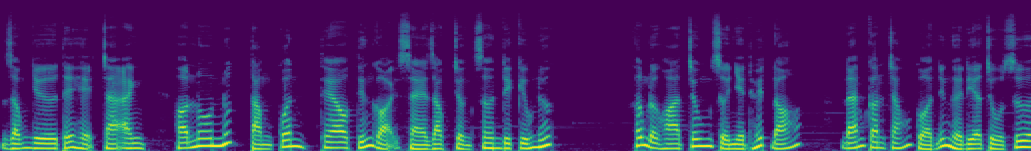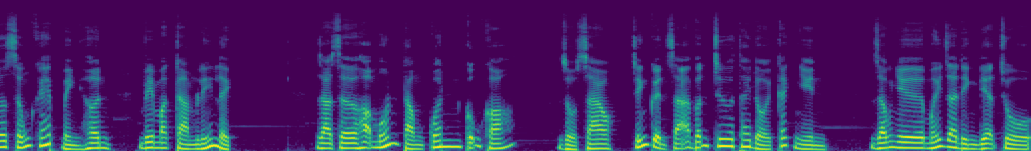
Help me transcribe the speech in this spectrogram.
Giống như thế hệ cha anh, họ nô nước tòng quân theo tiếng gọi xẻ dọc Trường Sơn đi cứu nước. Không được hòa chung sự nhiệt huyết đó, đám con cháu của những người địa chủ xưa sống khép mình hơn vì mặc cảm lý lịch. Giả sử họ muốn tòng quân cũng khó. Dù sao, chính quyền xã vẫn chưa thay đổi cách nhìn. Giống như mấy gia đình địa chủ,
